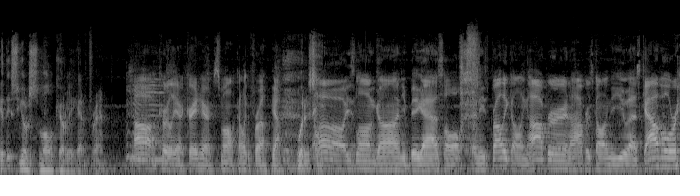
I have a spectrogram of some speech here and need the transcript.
It is your small curly hair friend. Oh, curly hair, great hair, small, kind of like a fro. Yeah. What is he? Oh, he's long gone, you big asshole. And he's probably calling Hopper, and Hopper's calling the U.S. Cavalry.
